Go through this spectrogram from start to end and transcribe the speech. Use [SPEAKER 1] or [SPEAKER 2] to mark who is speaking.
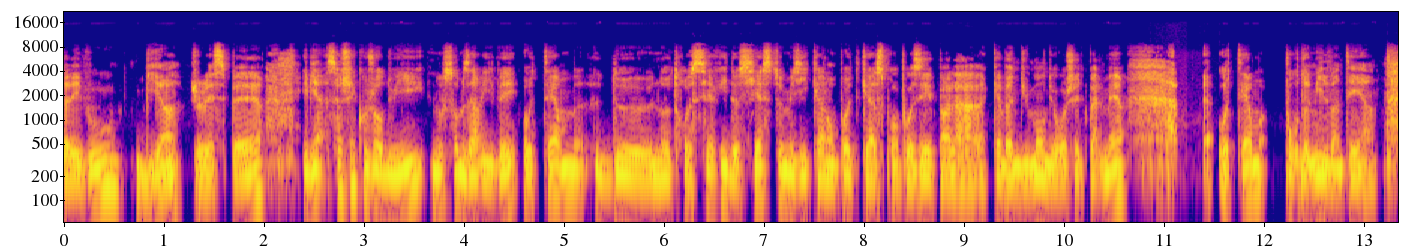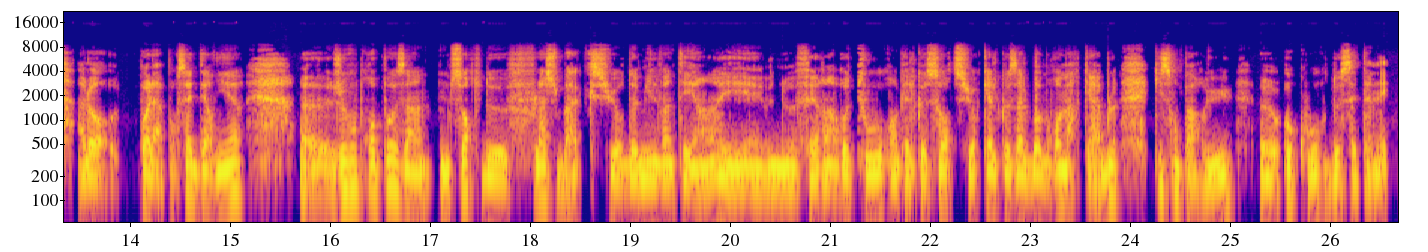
[SPEAKER 1] allez-vous? Bien, je l'espère. Eh bien, sachez qu'aujourd'hui, nous sommes arrivés au terme de notre série de siestes musicales en podcast proposée par la Cabane du Monde du Rocher de Palmer, euh, au terme pour 2021. Alors, voilà, pour cette dernière, euh, je vous propose un- une sorte de flashback sur 2021 et de faire un retour en quelque sorte sur quelques albums remarquables qui sont parus euh, au cours de cette année.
